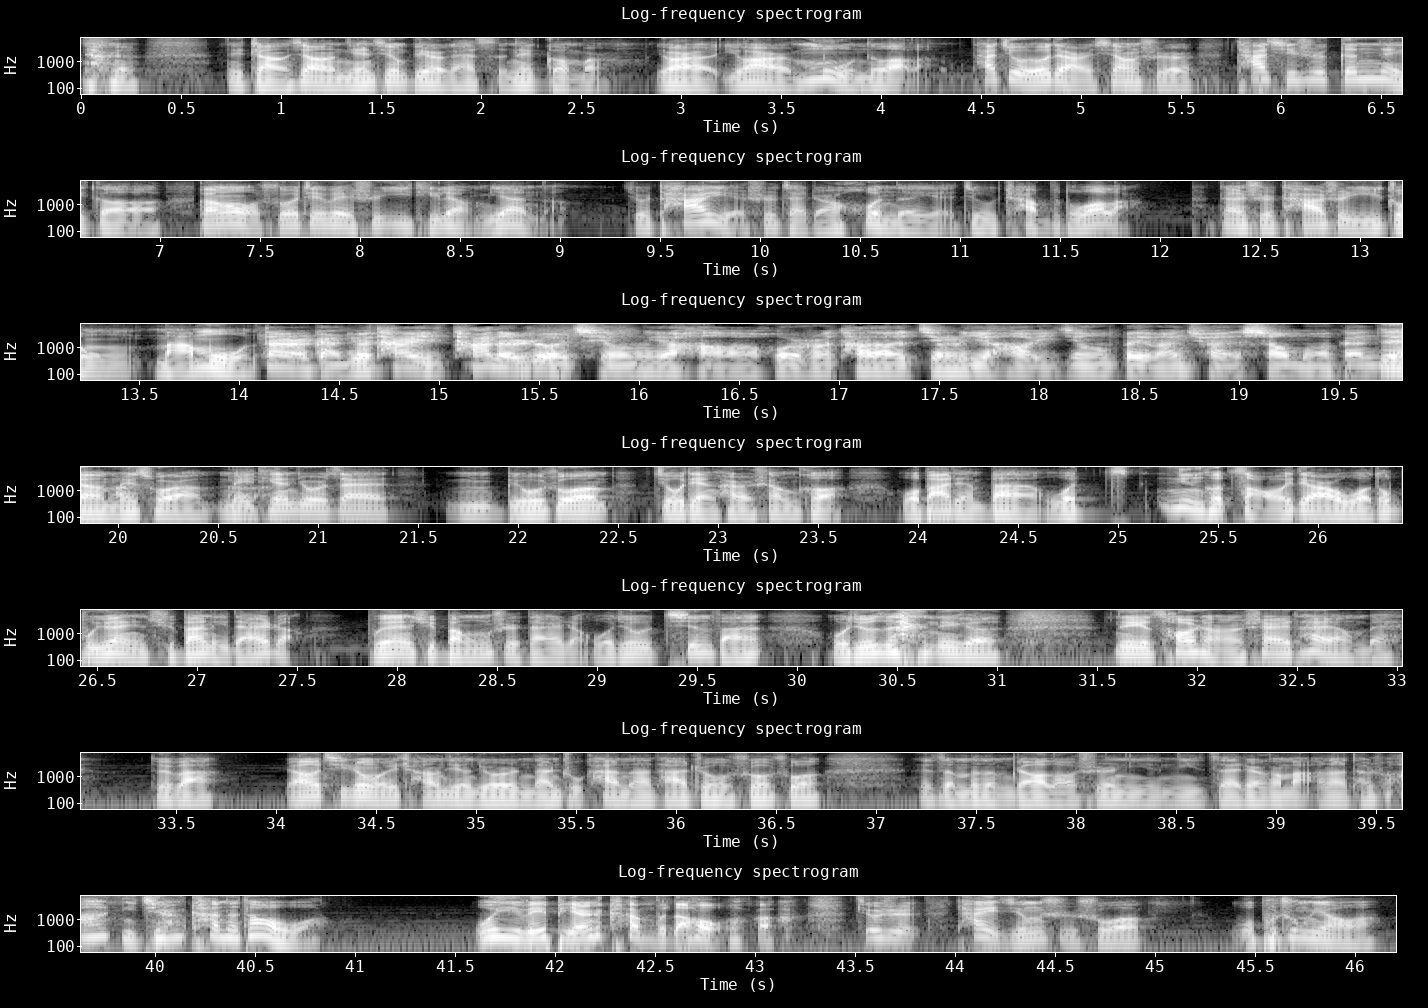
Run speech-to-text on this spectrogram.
那长相年轻比尔盖茨那哥们儿，有点有点木讷了，他就有点像是他其实跟那个刚刚我说这位是一体两面的，就是他也是在这儿混的也就差不多了，但是他是一种麻木，但是感觉他他的热情也好，或者说他的精力也好，已经被完全消磨干净。对啊，没错啊，每天就是在。嗯，比如说九点开始上课，我八点半，我宁可早一点，我都不愿意去班里待着，不愿意去办公室待着，我就心烦，我就在那个那个操场上晒晒太阳呗，对吧？然后其中有一场景就是男主看到他之后说说，那怎么怎么着，老师你你在这干嘛呢？他说啊，你竟然看得到我，我以为别人看不到我，就是他已经是说我不重要啊。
